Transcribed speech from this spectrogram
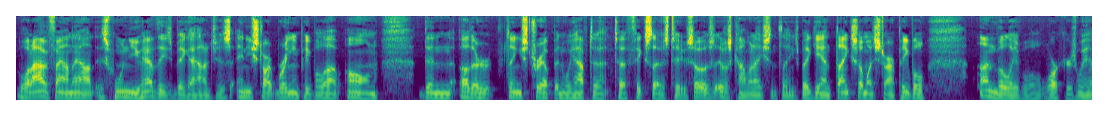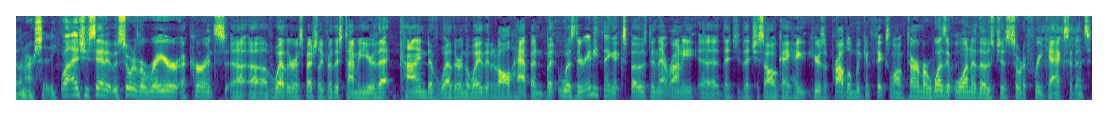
what I've found out is when you have these big outages and you start bringing people up on, then other things trip and we have to, to fix those too. So it was, it was combination things. But again, thanks so much to our people. Unbelievable workers we have in our city. Well, as you said, it was sort of a rare occurrence uh, of weather, especially for this time of year. That kind of weather and the way that it all happened. But was there anything exposed in that, Ronny, uh, that you, that you saw? Okay, hey, here's a problem we can fix long term, or was it one of those just sort of freak accidents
